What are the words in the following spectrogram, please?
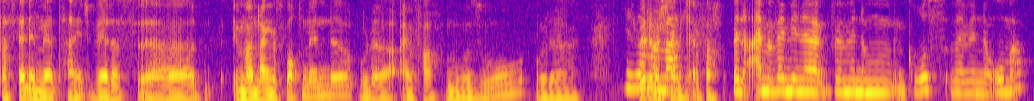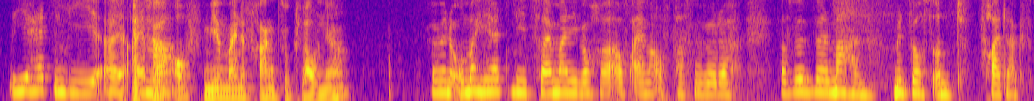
Was wäre denn mehr Zeit? Wäre das äh, immer ein langes Wochenende oder einfach nur so? Oder ja, ich würde wahrscheinlich mal, einfach. Wenn einmal, wenn wir eine, wenn wir eine Groß, wenn wir eine Oma hier hätten, die äh, Jetzt einmal. hör auf, mir meine Fragen zu klauen, ja? Wenn wir eine Oma hier hätten, die zweimal die Woche auf einmal aufpassen würde, was würden wir machen? Mittwochs und freitags.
